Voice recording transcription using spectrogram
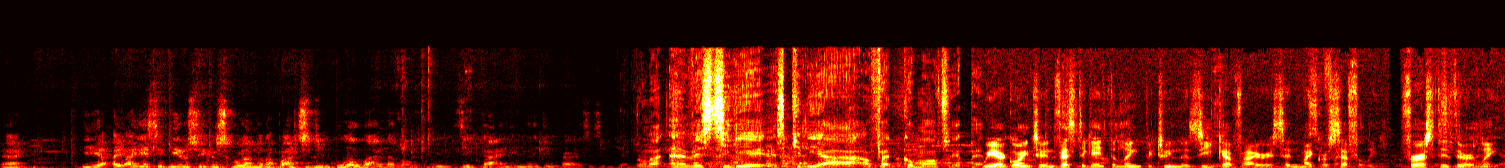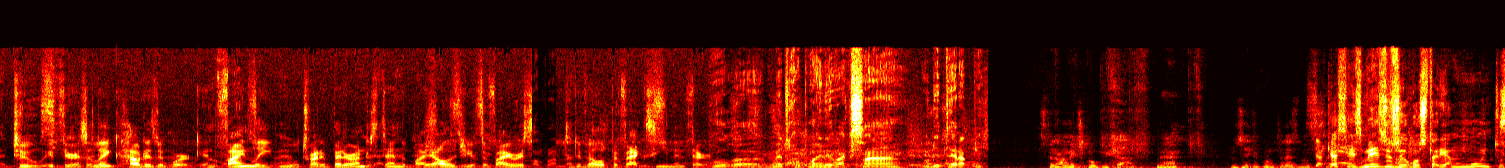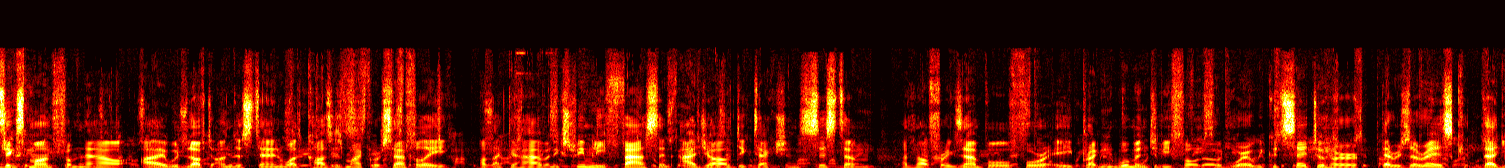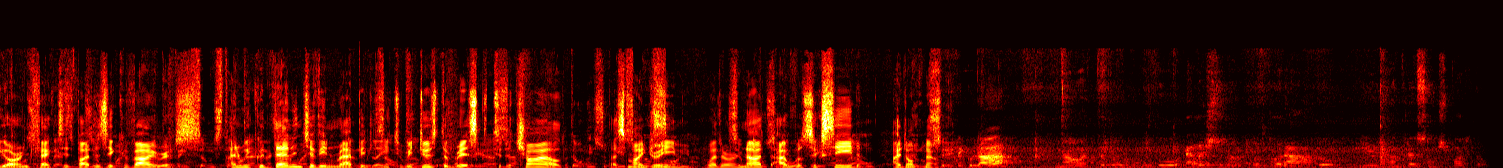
É, e aí esse vírus fica circulando na parte de worldwide level in Zika and emerging viruses in general. On va investiguer est-ce qu'il y a en fait comment We are going to investigate the link between the Zika virus and microcephaly. First, is there a link? Two, if there is a link, how does it work? And finally, we will try to better understand the biology of the virus to develop a vaccine and therapy. pour euh, mettre au point des vaccins ou des thérapies. extremamente complicado, né? Inclusive com transmissão. Daqui a seis meses eu gostaria muito de Six months from now, I would love to understand what causes microcephaly. I'd like to have an extremely fast and agile detection system. I'd love, for example, for a pregnant woman to be followed where we could say to her, there is a risk that you are infected by the Zika virus. And we could then intervene rapidly to reduce the risk to the child. That's my dream. Whether or not I will succeed, I don't know. Não, é todo mundo. Ela estudante de doutorado e eu e o André somos pós-doc.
